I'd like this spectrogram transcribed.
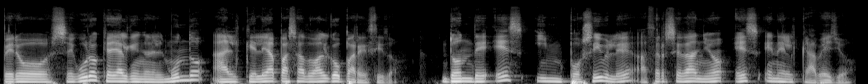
pero seguro que hay alguien en el mundo al que le ha pasado algo parecido. Donde es imposible hacerse daño es en el cabello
